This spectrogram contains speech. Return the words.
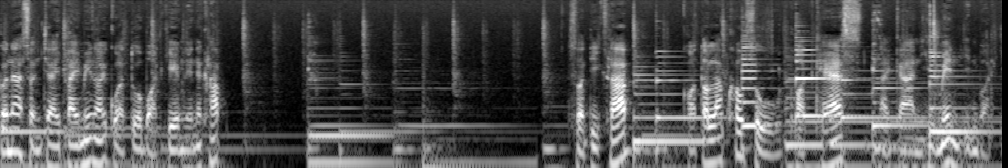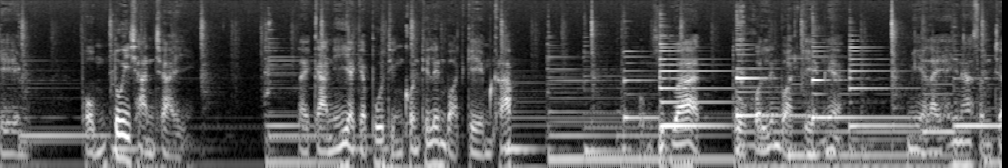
ก็น่าสนใจไปไม่น้อยกว่าตัวบอร์ดเกมเลยนะครับ สวัสดีครับ ขอต้อนรับเข้าสู่พอดแคสต์รายการ Human in Board Game ผมตุ้ยชานชัย รายการนี้อยากจะพูดถึงคนที่เล่นบอร์ดเกมครับ ผมคิดว่าตัวคนเล่นบอร์ดเกมเนี่ยมีอะไรให้น่าสนใจ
